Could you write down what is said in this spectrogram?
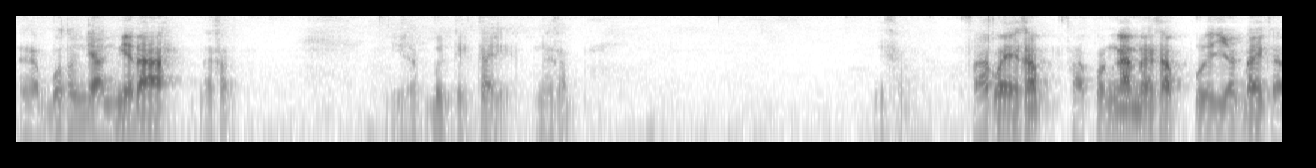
นะครับบ่ต้องยานเมียดานะครับนี่ครับเบิ่งใกล้ๆนะครับ นะครับฝากไว้ครับ ฝากผลงานหน่อยครับผู้ใดอยากได้ก็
